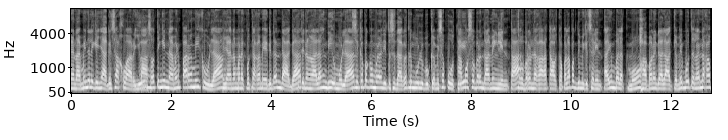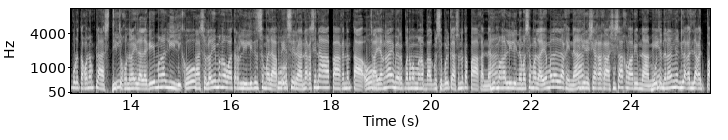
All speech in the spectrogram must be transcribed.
uwi nga namin, nalagyan niya agad sa aquarium. Kaso tingin namin parang may kulang. Kaya naman nagpunta kami agad ang dagat. Buti na nga lang hindi umulan. Kasi kapag umulan dito sa dagat, lumulubog kami sa putik. Tapos sobrang daming linta. Sobrang nakakatakot ka pala pag dumikit sa linta yung balat mo. Habang naglalakad kami, buti lang nakapulot ako ng plastic. Dito ko na lang ilalagay yung mga lili ko. Kaso lang yung mga water lily dito sa malapit. Puro sira na kasi naaapakan ng tao. Sayang nga eh, meron pa naman mga bagong sibol kaso natapakan na. Yung mga lili naman sa malayo malalaki na. Hindi na siya kakasya sa aquarium namin. Buti na lang naglakad-lakad pa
